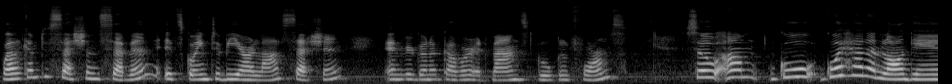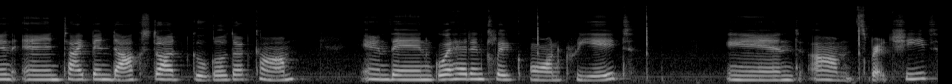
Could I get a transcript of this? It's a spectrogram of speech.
Welcome to session 7. It's going to be our last session and we're going to cover advanced Google Forms. So um, go, go ahead and log in and type in docs.google.com and then go ahead and click on create and um, spreadsheet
